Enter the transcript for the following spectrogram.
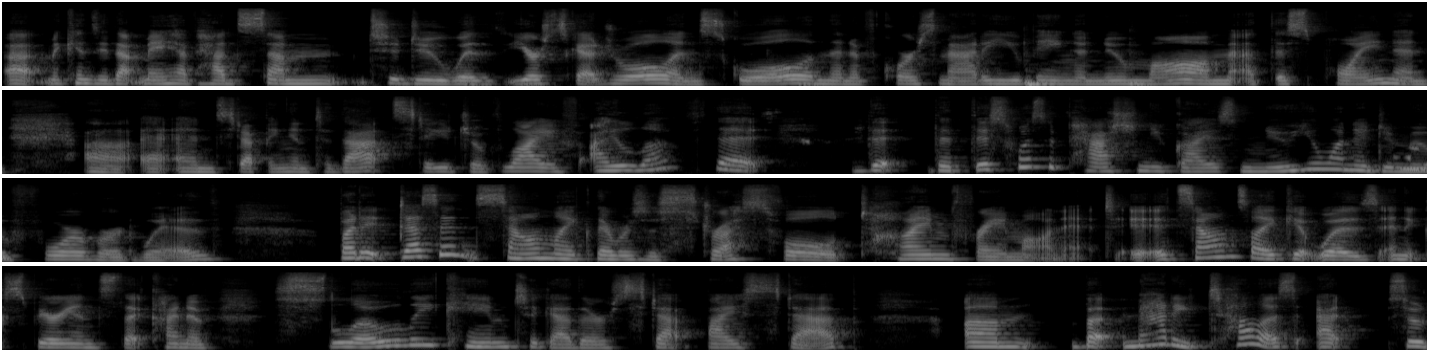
uh, Mackenzie, that may have had some to do with your schedule and school. And then, of course, Maddie, you being a new mom at this point and, uh, and stepping into that stage of life. I love that, that, that this was a passion you guys knew you wanted to move forward with but it doesn't sound like there was a stressful time frame on it. It sounds like it was an experience that kind of slowly came together step by step. Um, but maddie tell us at so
